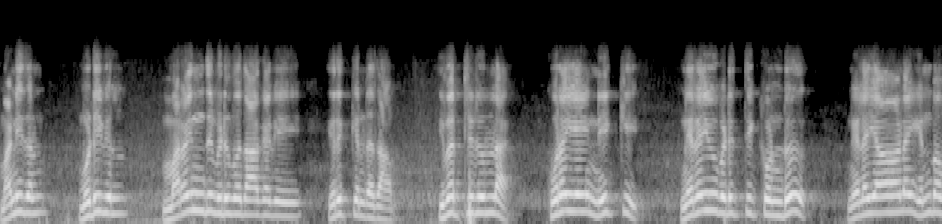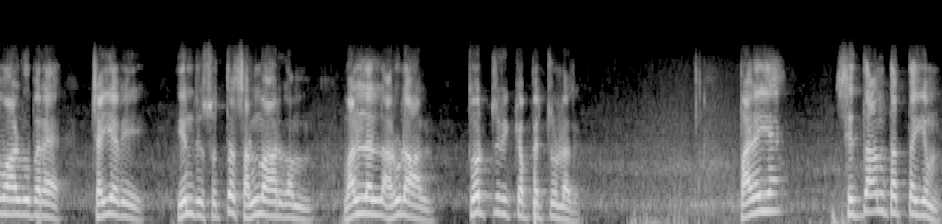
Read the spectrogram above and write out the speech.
மனிதன் முடிவில் மறைந்து விடுவதாகவே இருக்கின்றதாம். இவற்றிலுள்ள குறையை நீக்கி நிறைவுபடுத்தி கொண்டு நிலையான இன்ப வாழ்வு பெற செய்யவே இன்று சுத்த சன்மார்க்கம் வள்ளல் அருளால் தோற்றுவிக்க பெற்றுள்ளது. பழைய சித்தாந்தத்தையும்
